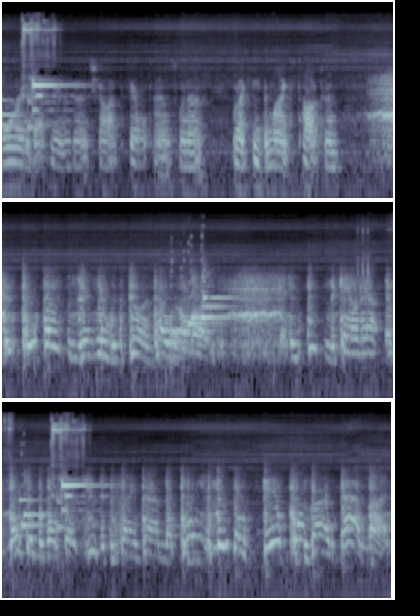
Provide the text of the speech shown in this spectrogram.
worried about hearing a gunshot several times when I when I keep the mic to talk to him. Fixing to out, and both of them are going to start shooting at the same time. Now, please move those damn cars out of the die tonight.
